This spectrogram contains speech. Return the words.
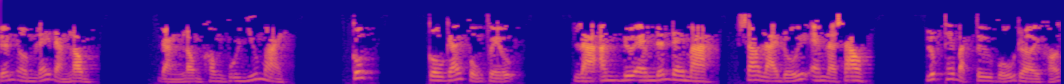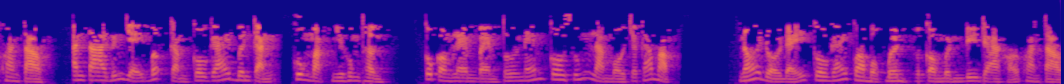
đến ôm lấy đàn Long, Đằng Long không vui nhíu mày. Cút! Cô gái phụng phịu. Là anh đưa em đến đây mà, sao lại đuổi em là sao? Lúc thấy Bạch Tư Vũ rời khỏi khoang tàu, anh ta đứng dậy bóp cầm cô gái bên cạnh, khuôn mặt như hung thần. Cô còn lèm bèm tôi ném cô xuống làm mồi cho cá mập. Nói rồi đẩy cô gái qua một bên, còn mình đi ra khỏi khoang tàu.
